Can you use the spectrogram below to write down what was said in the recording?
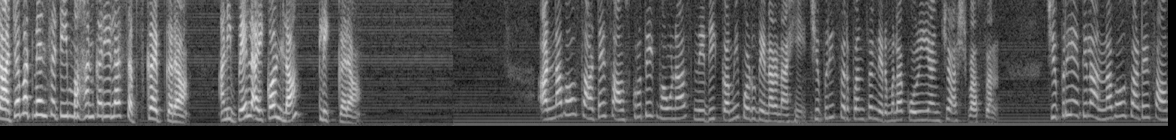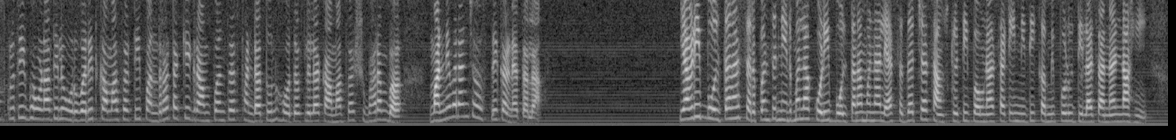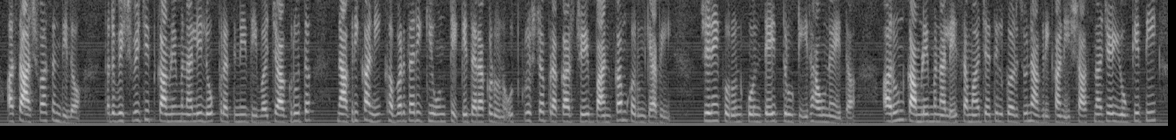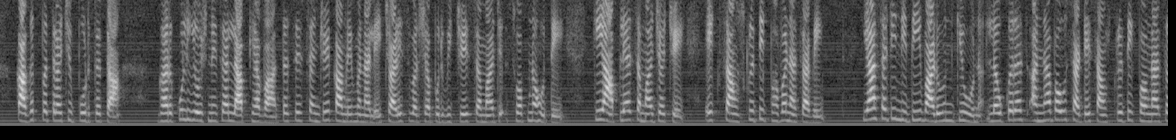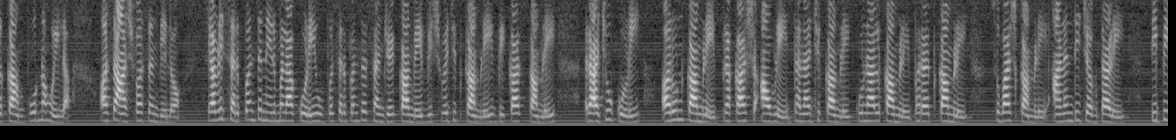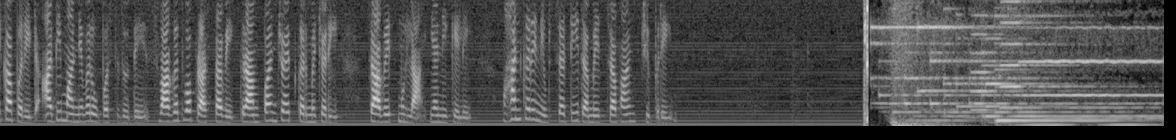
ताज्या बातम्यांसाठी महान करेला सबस्क्राईब करा आणि बेल आयकॉनला क्लिक करा. अण्णाभाऊ साठे सांस्कृतिक भवनास निधी कमी पडू देणार नाही चिपरी सरपंच निर्मला कोळी यांचे आश्वासन. चिपरी येथील अण्णाभाऊ साठे सांस्कृतिक भवनातील उर्वरित कामासाठी पंधरा टक्के ग्रामपंचायत फंडातून होत असलेल्या कामाचा शुभारंभ मान्यवरांच्या हस्ते करण्यात आला. यावेळी बोलताना सरपंच निर्मला कोळी बोलताना म्हणाल्या सदरच्या सांस्कृतिक भवनासाठी निधी कमी पडू दिला जाणार नाही असं आश्वासन दिलं. तर विश्वजित कांबळे म्हणाले लोकप्रतिनिधी व जागृत नागरिकांनी खबरदारी घेऊन ठेकेदाराकडून उत्कृष्ट प्रकारचे बांधकाम करून घ्यावे जेणेकरून कोणत्याही त्रुटी राहू नयेत. अरुण कांबळे म्हणाले समाजातील गरजू नागरिकांनी शासनाच्या योग्य ती कागदपत्राची पूर्तता घरकुल योजनेचा लाभ घ्यावा तसेच संजय कांबळे म्हणाले चाळीस वर्षापूर्वीचे समाज स्वप्न होते की आपल्या समाजाचे एक सांस्कृतिक भवन असावे. यासाठी निधी वाढवून घेऊन लवकरच अण्णाभाऊ साठे सांस्कृतिक भवनाचं काम पूर्ण होईल असं आश्वासन दिलं. यावेळी सरपंच निर्मला कोळी उपसरपंच संजय कांबळे विश्वजित कांबळे विकास कांबळे राजू कोळी अरुण कांबळे प्रकाश आवळे धनाजी कांबळे कुणाल कांबळे भरत कांबळे सुभाष कांबळे आनंदी जगदाळे दीपिका परीट आदी मान्यवर उपस्थित होते. स्वागत व प्रास्ताविक ग्रामपंचायत कर्मचारी जावेद मुल्ला यांनी केले. महानकरी न्यूजसाठी रमेश चव्हाण चिपरी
